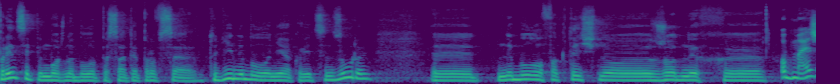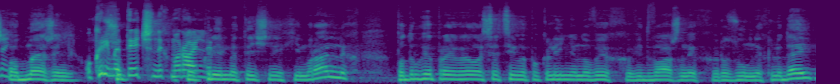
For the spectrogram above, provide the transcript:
принципі, можна було писати про все. Тоді не було ніякої цензури, е, не було фактично жодних е, Обмежень, обмежень. окрім щоб- етичних, моральних. Окрім етичних і моральних. По-друге, проявилося ціле покоління нових відважних, розумних людей.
